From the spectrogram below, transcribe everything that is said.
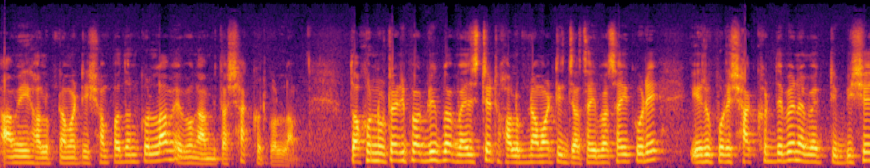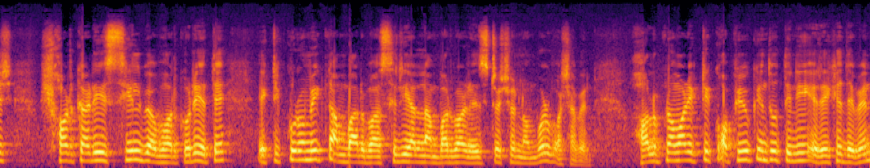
আমি এই হলফনামাটি সম্পাদন করলাম এবং আমি তা স্বাক্ষর করলাম। তখন নোটারি পাবলিক বা ম্যাজিস্ট্রেট হলফনামাটি যাচাই বাছাই করে এর উপরে স্বাক্ষর দেবেন এবং একটি বিশেষ সরকারি সিল ব্যবহার করে এতে একটি ক্রমিক নাম্বার বা সিরিয়াল নাম্বার বা রেজিস্ট্রেশন নম্বর বসাবেন। হলফনামার একটি কপিও কিন্তু তিনি রেখে দেবেন।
